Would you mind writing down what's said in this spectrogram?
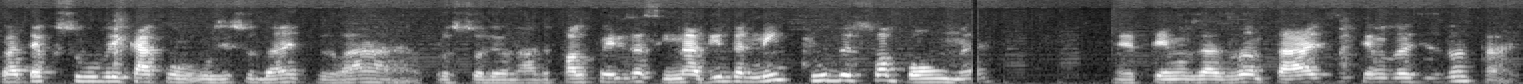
eu até costumo brincar com os estudantes lá, o professor Leonardo, eu falo com eles assim, na vida nem tudo é só bom, né? É, temos as vantagens e temos as desvantagens.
